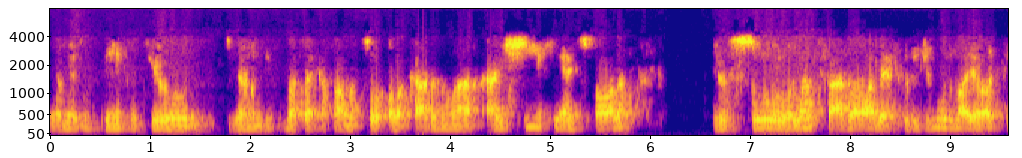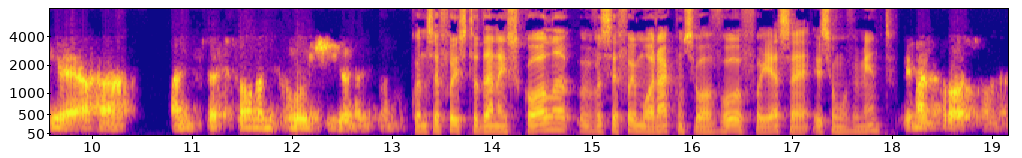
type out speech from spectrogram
E ao mesmo tempo que eu, digamos, de uma certa forma, sou colocado numa caixinha que é a escola, eu sou lançado a uma abertura de muro maior que é a, a inserção na micologia. Né? Então, Quando você foi estudar na escola, você foi morar com seu avô? Foi essa, esse o movimento? Bem mais próximo, né?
